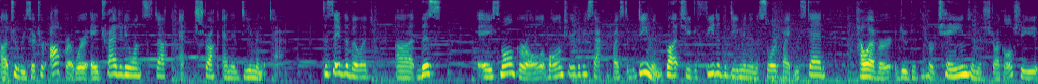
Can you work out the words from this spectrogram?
uh, to research her opera, where a tragedy once stuck, struck and a demon attacked. To save the village, uh, this a small girl volunteered to be sacrificed to the demon, but she defeated the demon in a sword fight instead. However, due to her change in the struggle, she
